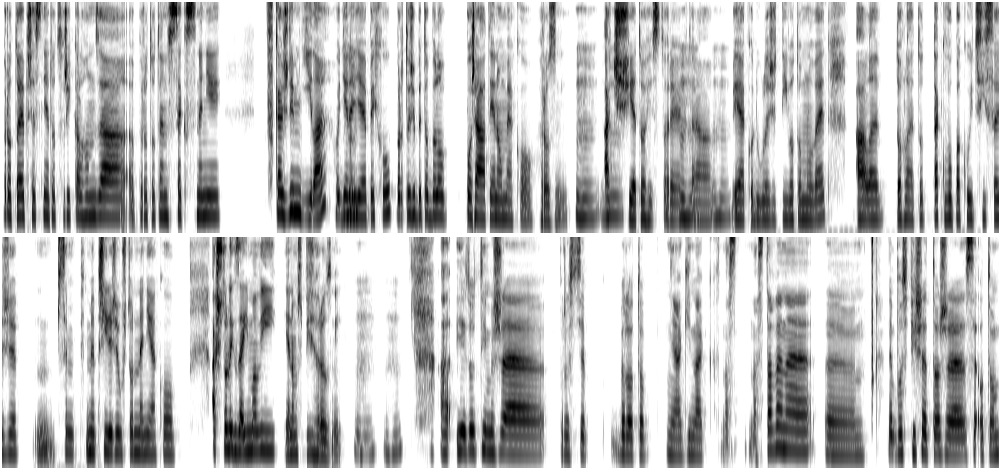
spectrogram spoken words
proto je přesně to, co říkal Honza, proto ten sex není v každém díle hodiny hmm. dějepichu, protože by to bylo pořád jenom jako hrozný. Mhm, Ač je to historie, Mhm, která mhm. je jako důležitý o tom mluvit, ale tohle je to tak opakující se, že mm, si mi přijde, že už to není jako až tolik zajímavý, jenom spíš hrozný. Mhm, mhm. A je to tím, že prostě bylo to nějak jinak nas- nastavené, ehm, nebo spíše to, že se o tom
